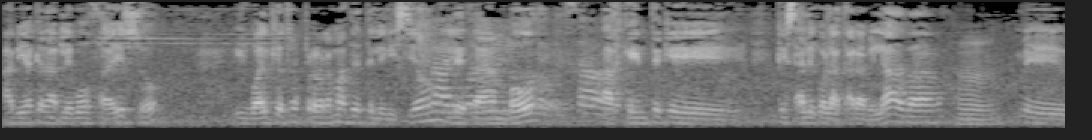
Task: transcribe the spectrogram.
había que darle voz a eso igual que otros programas de televisión, les dan voz a gente que, que sale con la cara velada, mm. eh,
